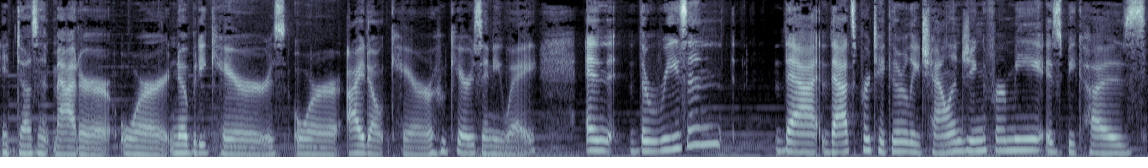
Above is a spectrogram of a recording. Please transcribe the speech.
it doesn't matter, or nobody cares, or I don't care, or who cares anyway. And the reason that that's particularly challenging for me is because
